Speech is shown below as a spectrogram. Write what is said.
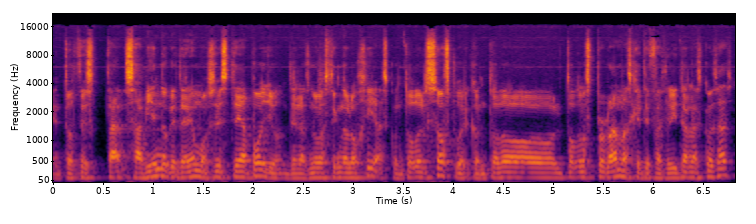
Entonces, sabiendo que tenemos este apoyo de las nuevas tecnologías, con todo el software, con todo, todos los programas que te facilitan las cosas,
